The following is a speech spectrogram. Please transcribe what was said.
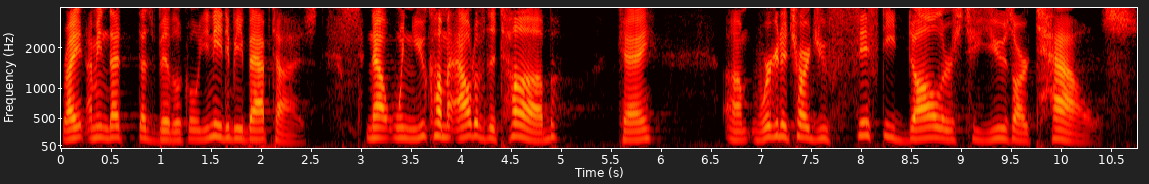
right? I mean, that, that's biblical. You need to be baptized. Now, when you come out of the tub, okay, um, we're going to charge you $50 to use our towels.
